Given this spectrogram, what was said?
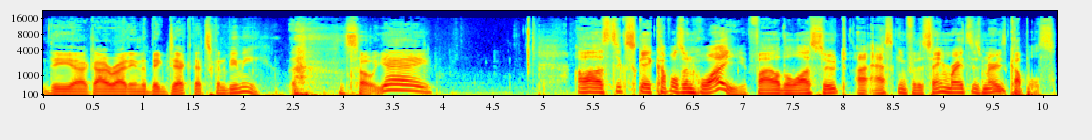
the uh, guy riding the big dick, that's going to be me. so yay! Uh, six gay couples in Hawaii filed a lawsuit uh, asking for the same rights as married couples.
